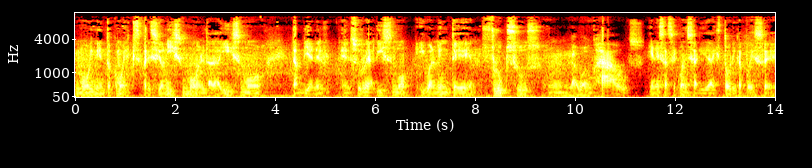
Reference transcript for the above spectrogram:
movimientos como expresionismo, el dadaísmo, también el, surrealismo, igualmente Fluxus, mm, la Bauhaus, y en esa secuencialidad histórica, pues eh,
